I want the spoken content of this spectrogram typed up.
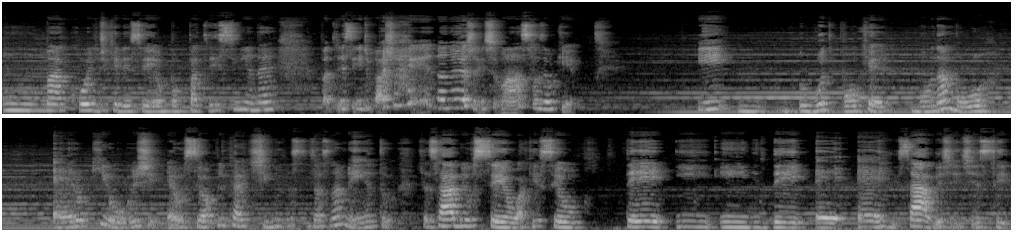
uma coisa de querer ser um pouco patricinha, né? Patricinha de baixa renda, né, gente? Mas fazer o quê? E o Wood Poker, Mon Amour, era o que hoje é o seu aplicativo de estacionamento. Você sabe o seu, aquele seu T-I-N-D-E-R, sabe, gente? Esse,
